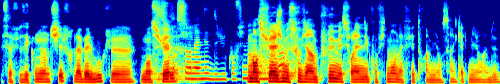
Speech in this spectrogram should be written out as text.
ça faisait combien de chiffres la belle boucle mensuelle? Sur, l'année du confinement Mensuel, je me souviens plus, mais sur l'année du confinement, on a fait 3 millions 5, 4 millions à deux.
